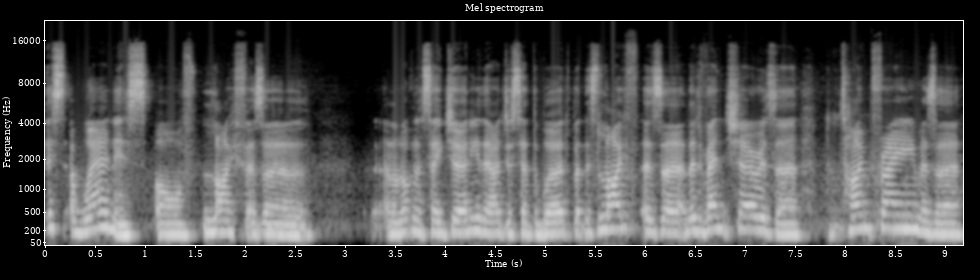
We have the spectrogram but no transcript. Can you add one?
this awareness of life as a and I'm not going to say journey there, I just said the word, but this life as a, an adventure, as a time frame, as a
